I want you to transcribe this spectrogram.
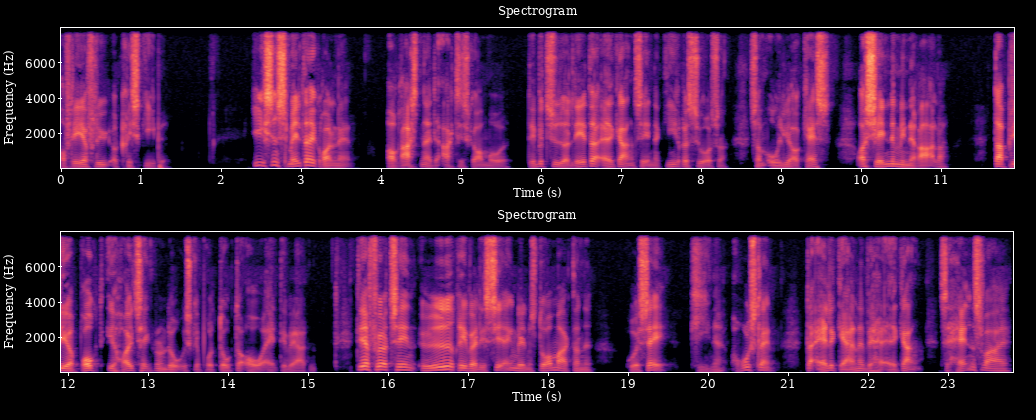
og flere fly og krigsskibe. Isen smelter i Grønland og resten af det arktiske område. Det betyder lettere adgang til energiressourcer som olie og gas, og sjældne mineraler, der bliver brugt i højteknologiske produkter overalt i verden. Det har ført til en øget rivalisering mellem stormagterne USA, Kina og Rusland, der alle gerne vil have adgang til handelsveje,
